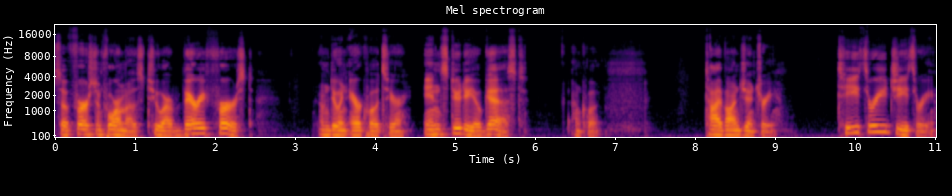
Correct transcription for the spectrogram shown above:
So first and foremost, to our very first, I'm doing air quotes here, in studio guest, unquote, Tyvon Gentry, T3G3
